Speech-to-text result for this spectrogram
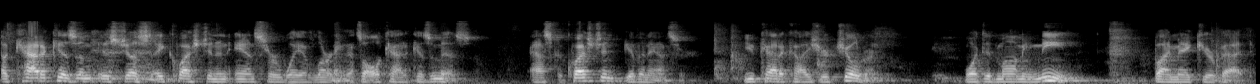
a catechism is just a question and answer way of learning. That's all a catechism is. Ask a question, give an answer. You catechize your children. What did mommy mean by make your bed?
